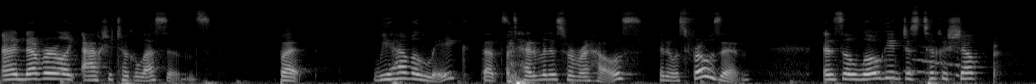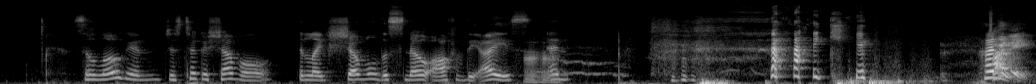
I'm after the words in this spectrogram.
And I never like actually took lessons. But we have a lake that's 10 minutes from our house and it was frozen. And so Logan just took a shovel. So Logan just took a shovel and like shoveled the snow off of the ice uh-huh. and I can't. Honey,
